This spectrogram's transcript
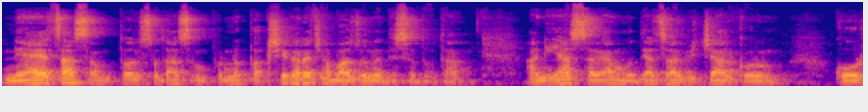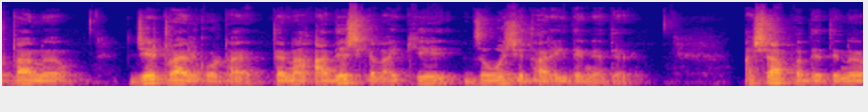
न्यायाचा समतोलसुद्धा संपूर्ण पक्षकाराच्या बाजूनं दिसत होता. आणि या सगळ्या मुद्द्याचा विचार करून कोर्टानं जे ट्रायल कोर्ट आहे त्यांना आदेश केला की जवळची तारीख देण्यात यावी. अशा पद्धतीनं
